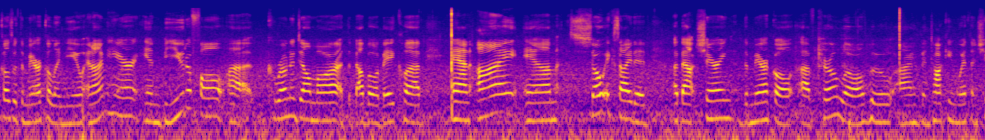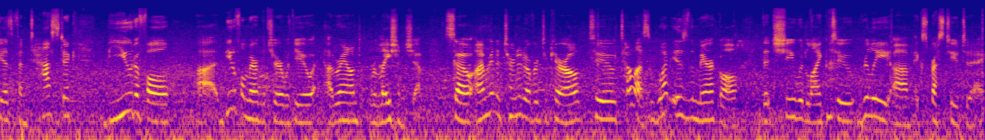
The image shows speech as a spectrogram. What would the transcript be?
Nickols with The Miracle in You, and I'm here in beautiful uh, Corona Del Mar at the Balboa Bay Club, and I am so excited about sharing the miracle of Carol Lowell, who I've been talking with, and she has a fantastic, beautiful, uh, beautiful miracle share with you around relationship. So I'm going to turn it over to Carol to tell us what is the miracle that she would like to really um, express to you today.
